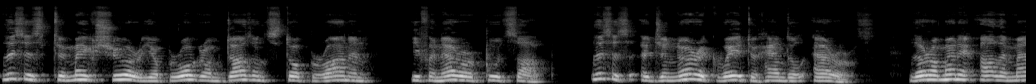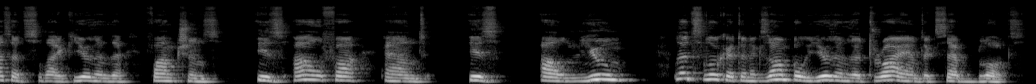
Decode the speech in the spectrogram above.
This is to make sure your program doesn't stop running if an error puts up. This is a generic way to handle errors. There are many other methods like using the functions isAlpha and isalnum. Let's look at an example using the try and except blocks.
